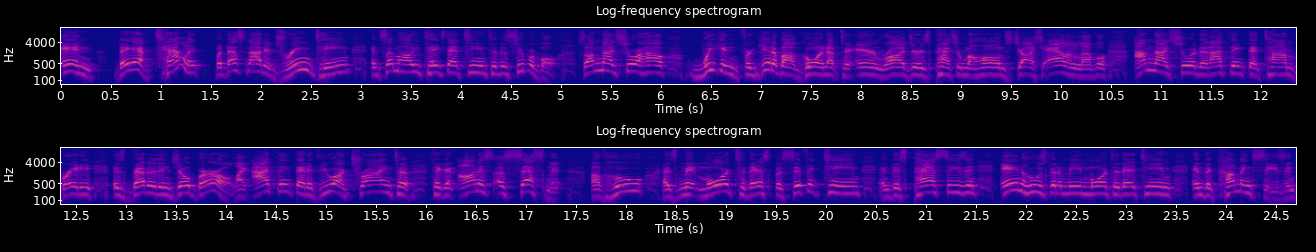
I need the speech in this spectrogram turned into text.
and they have talent, but that's not a dream team. And somehow he takes that team to the Super Bowl. So I'm not sure how we can forget about going up to Aaron Rodgers, Patrick Mahomes, Josh Allen level. I'm not sure that I think that Tom Brady is better than Joe Burrow. Like, I think that if you are trying to take an honest assessment of who has meant more to their specific team in this past season and who's going to mean more to their team in the coming season,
